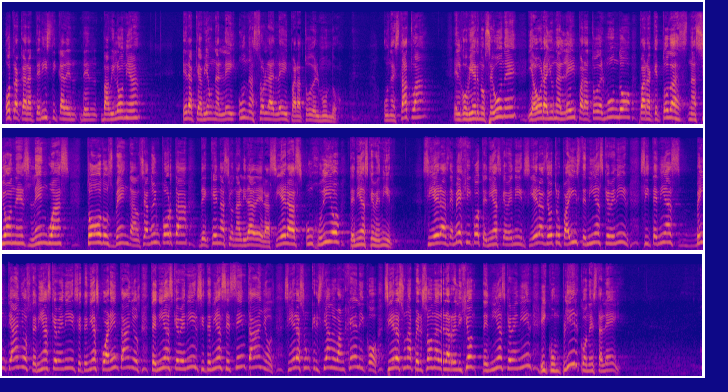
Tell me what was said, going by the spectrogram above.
Otra característica de Babilonia era que había una ley, una sola ley para todo el mundo. Una estatua, el gobierno se une y ahora hay una ley para todo el mundo, para que todas naciones, lenguas, todos vengan. O sea, no importa de qué nacionalidad eras. Si eras un judío, tenías que venir. Si eras de México, tenías que venir. Si eras de otro país, tenías que venir. Si tenías 20 años tenías que venir, si tenías 40 años tenías que venir, si tenías 60 años, si eras un cristiano evangélico, si eras una persona de la religión, tenías que venir y cumplir con esta ley.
